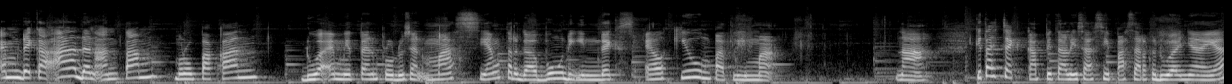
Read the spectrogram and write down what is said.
MDKA dan Antam merupakan dua emiten produsen emas yang tergabung di indeks LQ45. Nah, kita cek kapitalisasi pasar keduanya ya.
